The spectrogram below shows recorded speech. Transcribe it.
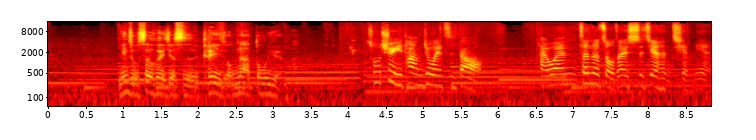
民主社会就是可以容纳多元嘛。出去一趟就会知道。台湾真的走在世界很前面，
